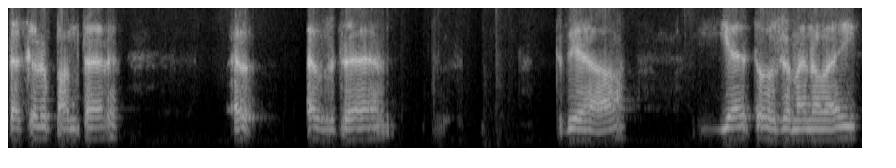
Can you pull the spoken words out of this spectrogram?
Decker Panther FD 2H, je to řemenovej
